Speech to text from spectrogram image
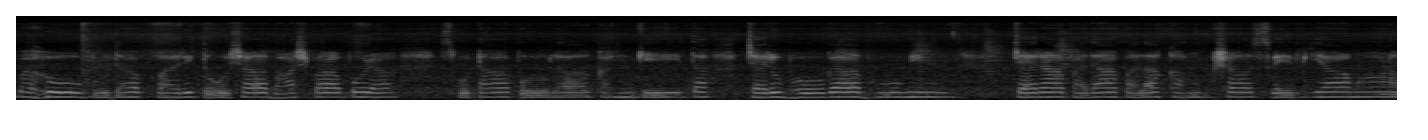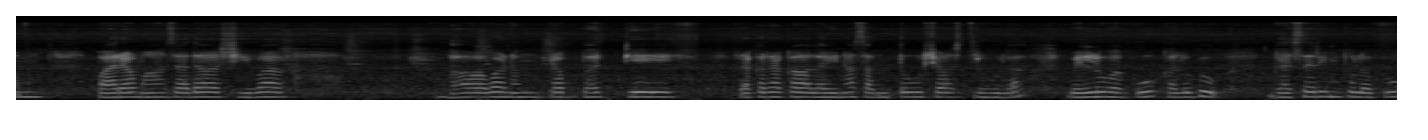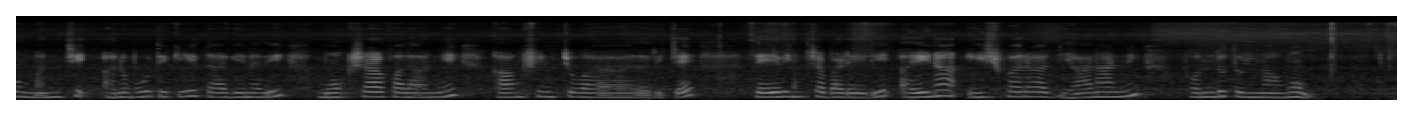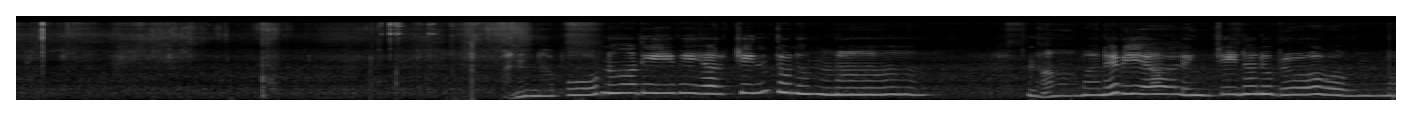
బహుబుధ పరితోష బాష్పాపుర స్ఫుటాపుల కంకిత చరుభోగ భూమిం చరపదఫలకాంక్ష స్వేవ్యమాణం పరమ సదాశివ భావనం ప్రభత్యే రకరకాలైన సంతోషాశ్రువుల వెల్లువకు కలుగు గసరింపులకు మంచి అనుభూతికి తగినది మోక్షఫలాన్ని కాంక్షించువారిచే సేవించబడేది. అయిన ఈశ్వర ధ్యానాన్ని పొందుతున్నాము. అన్నపూర్ణాదేవి అర్చింతునమ్మా. నా మనవి ఆలించినను బ్రోవమ్మ.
